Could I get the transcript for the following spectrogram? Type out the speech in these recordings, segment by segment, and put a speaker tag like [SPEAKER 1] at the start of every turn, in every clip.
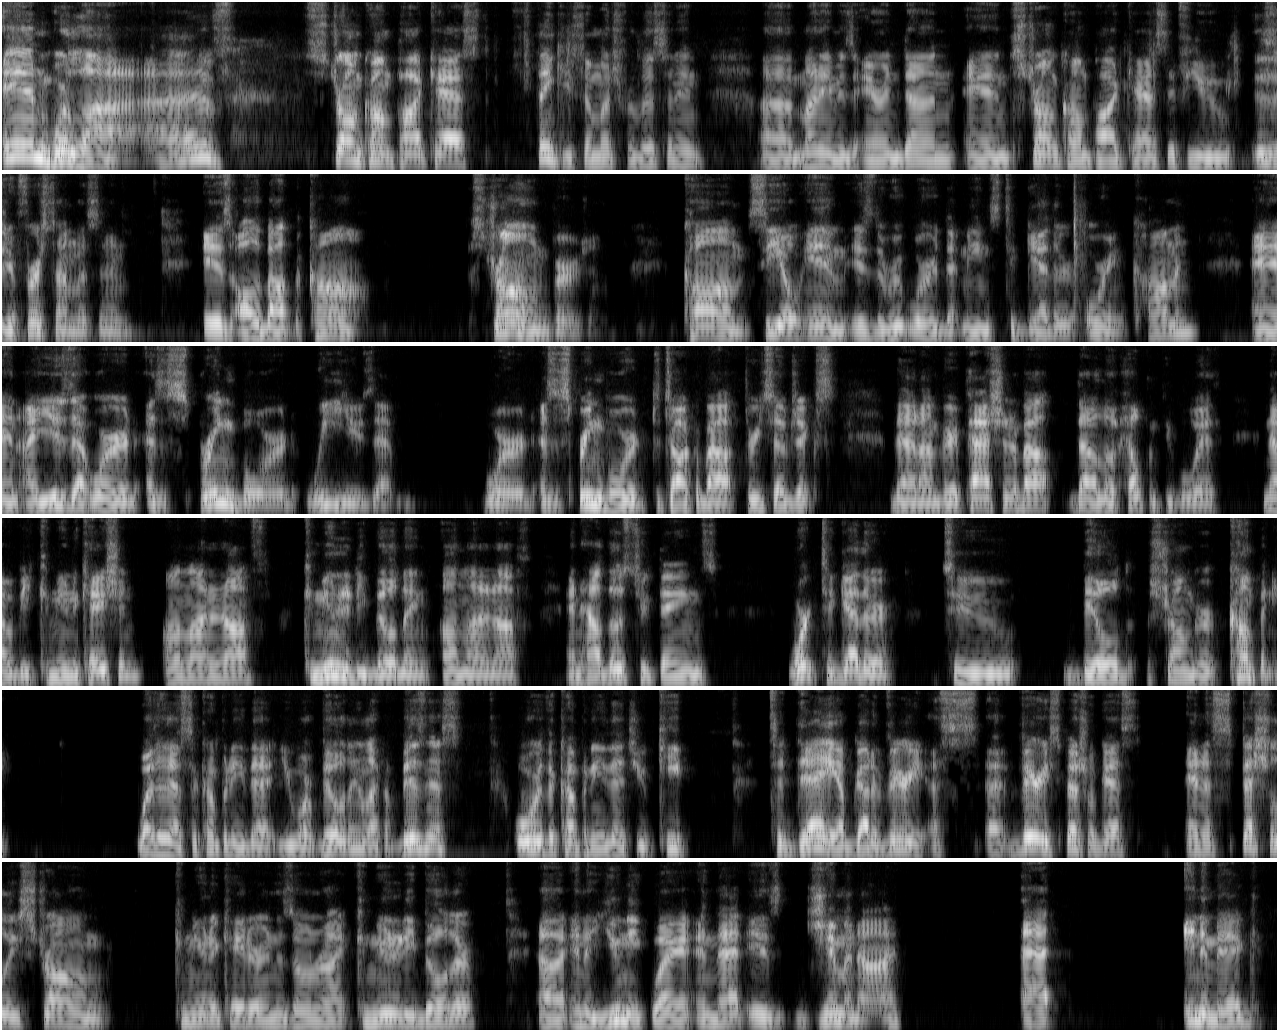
[SPEAKER 1] And we're live. StrongCom Podcast. Thank you so much for listening. Uh, my name is Aaron Dunn, and StrongCom Podcast, if you this is your first time listening, is all about the calm, the strong version. Calm, C O M, is the root word that means together or in common. And I use that word as a springboard. We use that word as a springboard to talk about three subjects that I'm very passionate about, that I love helping people with. And that would be communication, online and off, community building, online and off, and how those two things work together to build stronger company. Whether that's the company that you are building, like a business, or the company that you keep. Today, I've got a very a, a very special guest and especially strong communicator in his own right, community builder uh, in a unique way, and that is Gemini at Inimeg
